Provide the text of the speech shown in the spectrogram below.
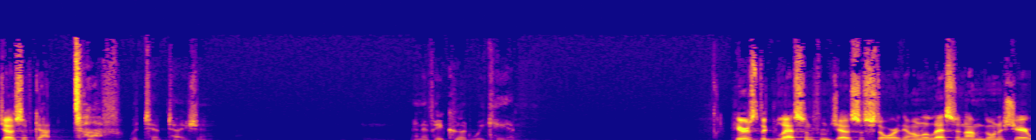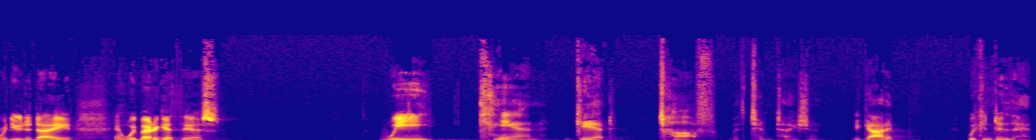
Joseph got tough with temptation. And if he could, we can. Here's the lesson from Joseph's story, the only lesson I'm going to share with you today, and we better get this. We can get tough with temptation. You got it? We can do that.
